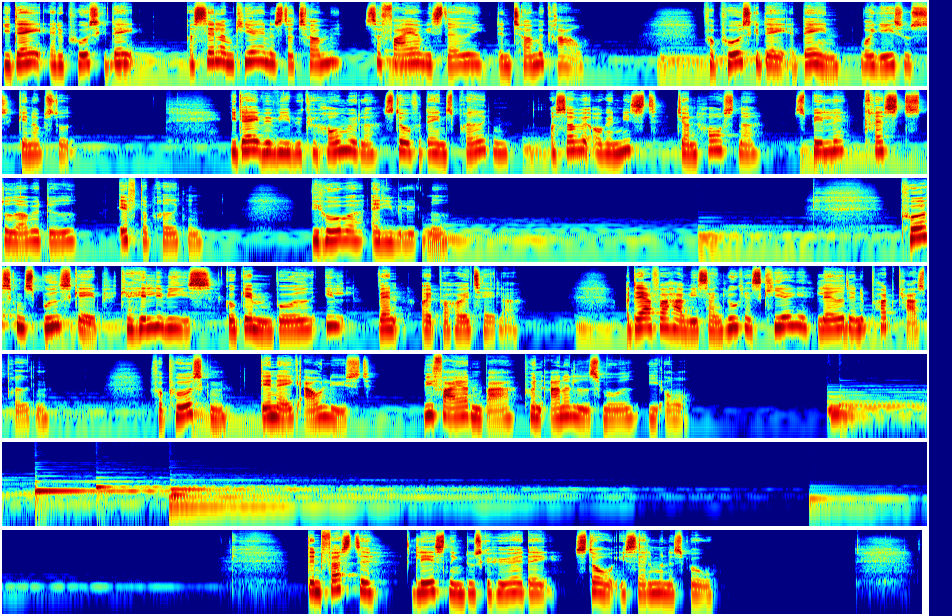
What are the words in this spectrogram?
I dag er det påskedag, og selvom kirkerne står tomme, så fejrer vi stadig den tomme grav. For påskedag er dagen, hvor Jesus genopstod. I dag vil Vibeke Hovmøller stå for dagens prædiken, og så vil organist John Horsner spille Krist stod op af døde efter prædikenen. Vi håber, at I vil lytte med. Påskens budskab kan heldigvis gå gennem både ild, vand og et par højtalere. Og derfor har vi i St. Lukas Kirke lavet denne podcastprædiken. For påsken, den er ikke aflyst. Vi fejrer den bare på en anderledes måde i år. Den første læsning, du skal høre i dag, står i Salmernes bog.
